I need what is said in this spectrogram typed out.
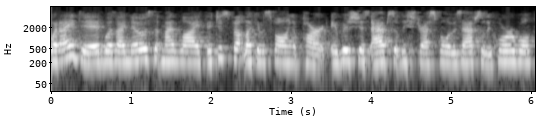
what I did was I noticed that my life it just felt like it was falling apart. It was just absolutely stressful. It was absolutely horrible,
